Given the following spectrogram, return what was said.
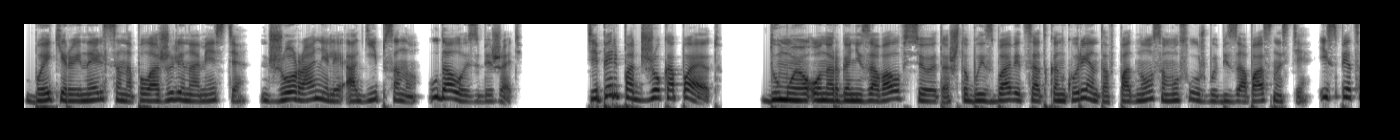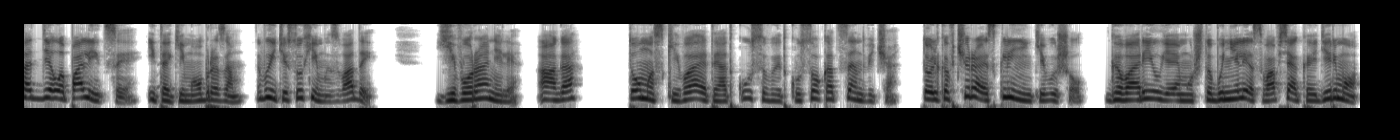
Беккера и Нельсона положили на месте, Джо ранили, а Гибсону удалось сбежать. Теперь под Джо копают. Думаю, он организовал все это, чтобы избавиться от конкурентов под носом у службы безопасности и спецотдела полиции и таким образом выйти сухим из воды. Его ранили. Ага. Томас кивает и откусывает кусок от сэндвича, только вчера из клиники вышел. Говорил я ему, чтобы не лез во всякое дерьмо.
